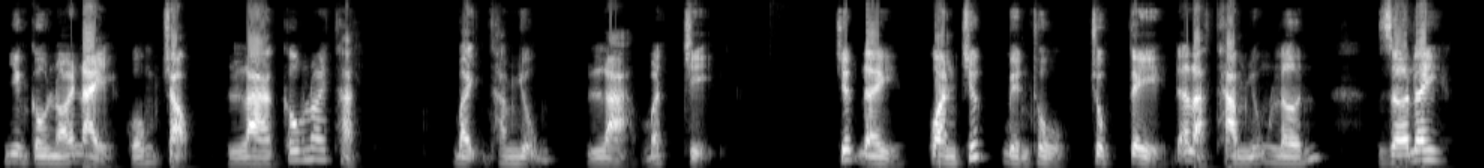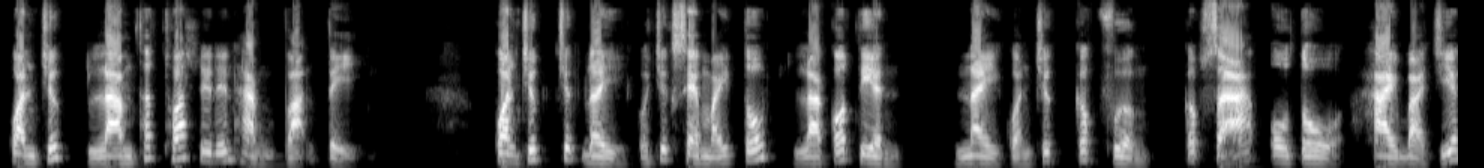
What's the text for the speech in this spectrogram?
nhưng câu nói này của ông Trọng là câu nói thật. Bệnh tham nhũng là bất trị. Trước đây, quan chức biển thủ chục tỷ đã là tham nhũng lớn, giờ đây quan chức làm thất thoát lên đến hàng vạn tỷ. Quan chức trước đây có chiếc xe máy tốt là có tiền, nay quan chức cấp phường, cấp xã, ô tô hai ba chiếc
